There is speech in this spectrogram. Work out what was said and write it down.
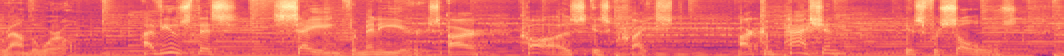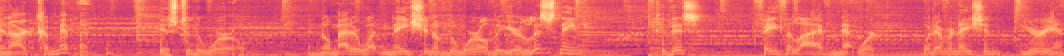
around the world. I've used this saying for many years our cause is Christ, our compassion is for souls, and our commitment is to the world. And no matter what nation of the world that you're listening to this Faith Alive network, whatever nation you're in,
